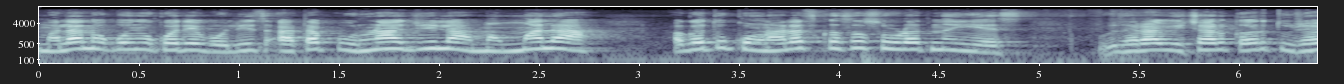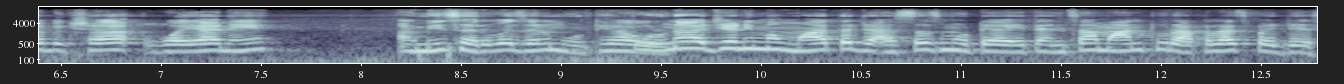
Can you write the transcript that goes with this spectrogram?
मला नको नको ते बोलीस. आता पूर्ण आजीला मम्माला अगं तू कोणालाच कसं सोडत नाही आहेस जरा विचार कर तुझ्यापेक्षा वयाने आम्ही सर्वजण मोठे आहोत. पूर्ण आजी आणि मम्मा तर जास्तच मोठे आहे. त्यांचा मान तू राखलाच पाहिजेस.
